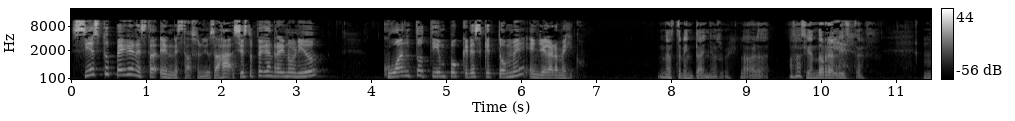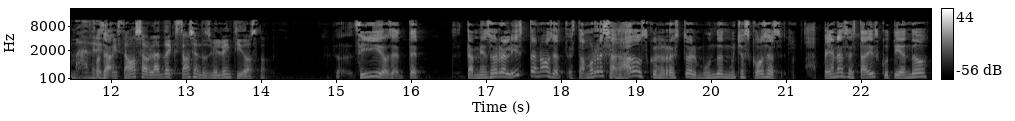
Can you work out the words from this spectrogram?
Si esto pega en, esta, en Estados Unidos, ajá, si esto pega en Reino Unido, ¿cuánto tiempo crees que tome en llegar a México? Unos 30 años, güey, la verdad. O sea, siendo realistas. Madre, o sea, estamos hablando de que estamos en 2022, ¿no? Sí, o sea, también soy realista, ¿no? O sea, estamos rezagados con el resto del mundo en muchas cosas. Apenas se está discutiendo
